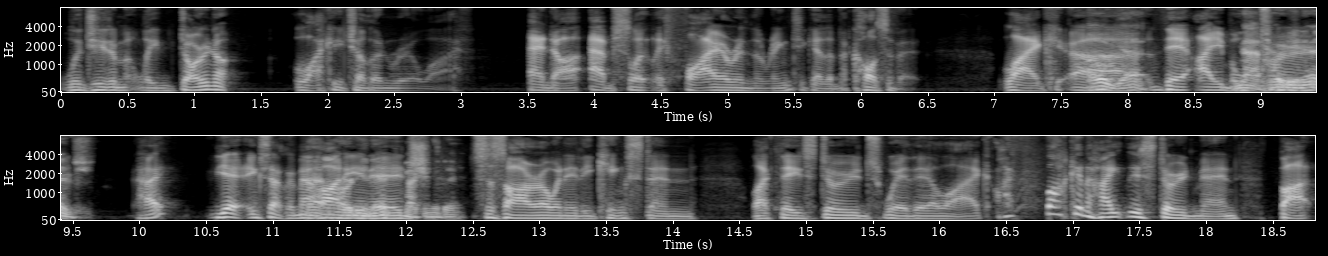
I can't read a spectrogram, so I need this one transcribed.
legitimately don't like each other in real life and are absolutely fire in the ring together because of it. Like, uh, Oh, yeah. they're able Matt to. Hardy and Edge. Hey, yeah, exactly. Matt, Matt Hardy, Hardy and Edge Edge, in the day. Cesaro and Eddie Kingston, like these dudes where they're like, I fucking hate this dude, man. But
